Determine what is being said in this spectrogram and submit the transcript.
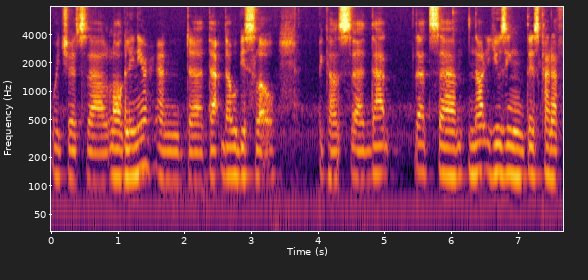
which is uh, log linear, and uh, that that would be slow because that that's um, not using this kind of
